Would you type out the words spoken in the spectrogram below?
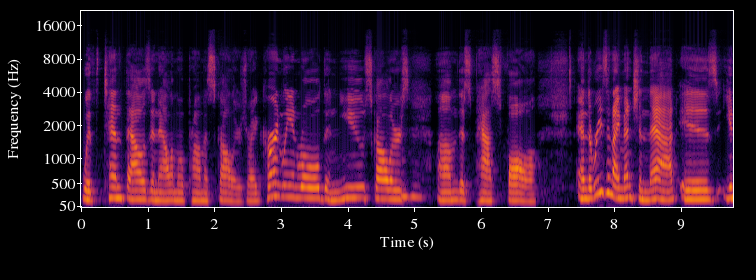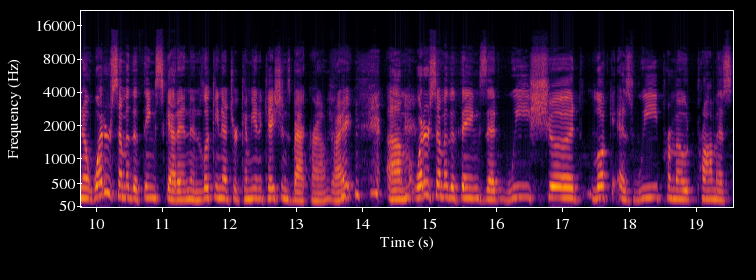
with 10,000 Alamo Promise scholars, right? Currently enrolled and new scholars mm-hmm. um, this past fall. And the reason I mention that is, you know, what are some of the things, Skedden, and looking at your communications background, right? um, what are some of the things that we should look as we promote Promise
